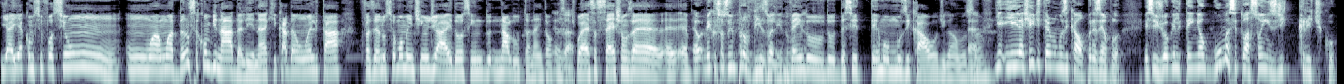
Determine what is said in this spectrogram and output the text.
e aí é como se fosse um, uma, uma dança combinada ali, né? Que cada um ele tá fazendo o seu momentinho de idol, assim, do- na luta, né? Então, Exato. tipo, essas sessions é. é- é- É meio que se fosse um improviso ali. no vem do, do- desse termo musical, digamos. É. né? E, e ele é cheio de termo musical. Por exemplo, esse jogo ele tem algumas situações de crítico.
